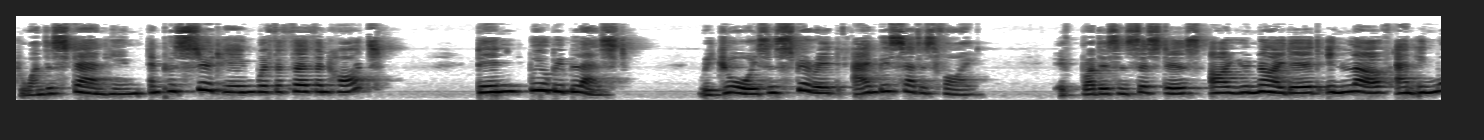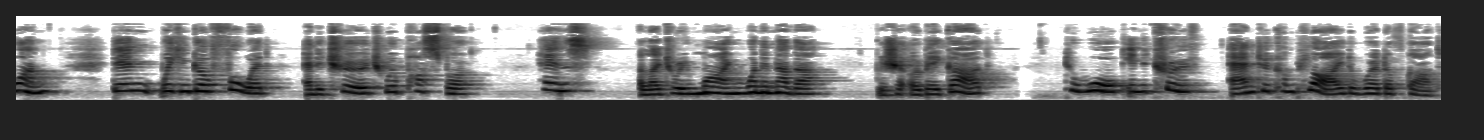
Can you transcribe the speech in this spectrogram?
to understand Him and pursue Him with a fervent heart? Then we'll be blessed. Rejoice in spirit and be satisfied. If brothers and sisters are united in love and in one, then we can go forward and the church will prosper. Hence, I'd like to remind one another we shall obey God, to walk in the truth, and to comply the word of God.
